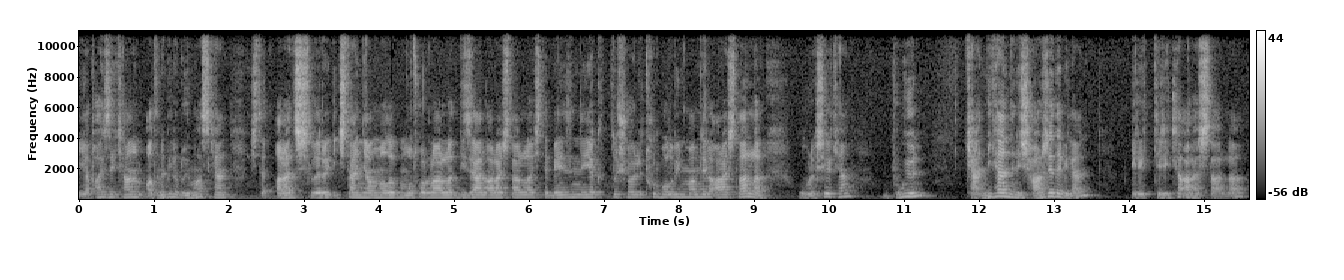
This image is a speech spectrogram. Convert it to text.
yapay zekanın adını bile duymazken işte araçları içten yanmalı motorlarla, dizel araçlarla, işte benzinli, yakıtlı, şöyle turbolu bilmem neli araçlarla uğraşırken bugün kendi kendini şarj edebilen elektrikli araçlarla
